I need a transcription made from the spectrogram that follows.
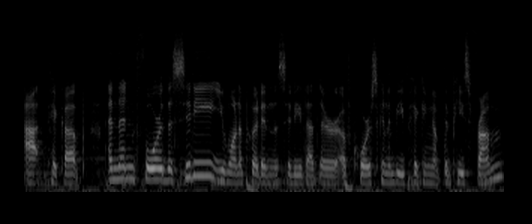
at pickup. And then for the city, you want to put in the city that they're, of course, going to be picking up the piece from.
